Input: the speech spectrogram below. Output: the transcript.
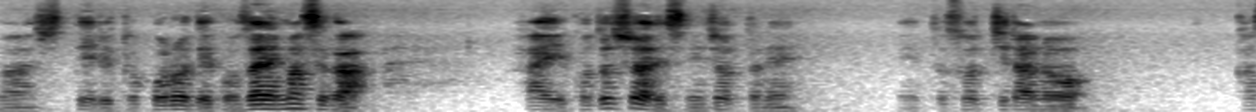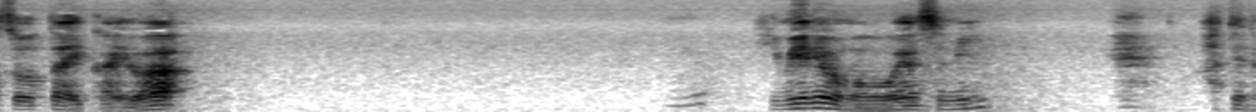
まあ知っているところでございますがはい今年はですねちょっとねえっとそちらの仮想大会は姫龍馬お休み？はてな？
